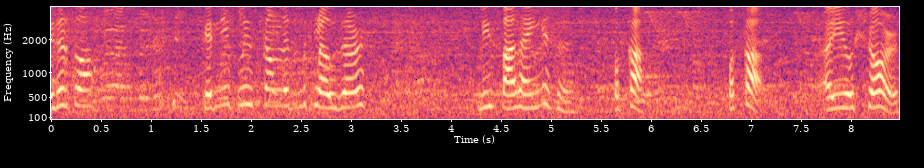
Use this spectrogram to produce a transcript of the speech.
इधर तो आ can you please come little closer please पास आएँगे सर पक्का? पक्का? आर यू श्योर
